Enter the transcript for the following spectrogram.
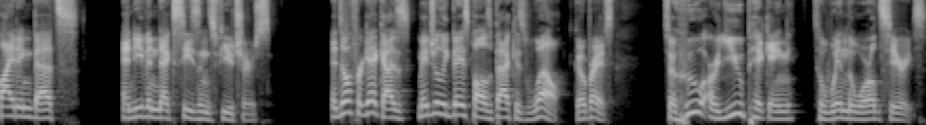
fighting bets, and even next season's futures. And don't forget, guys, Major League Baseball is back as well. Go Braves. So, who are you picking to win the World Series?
